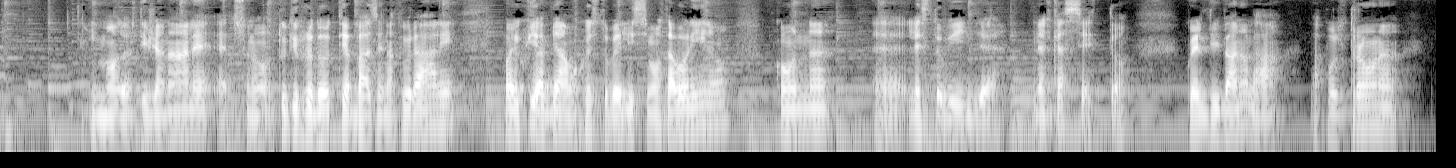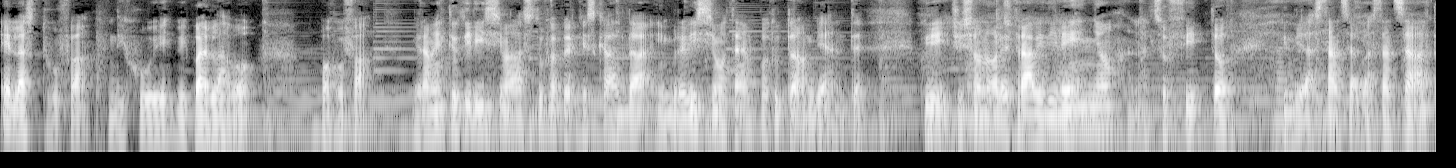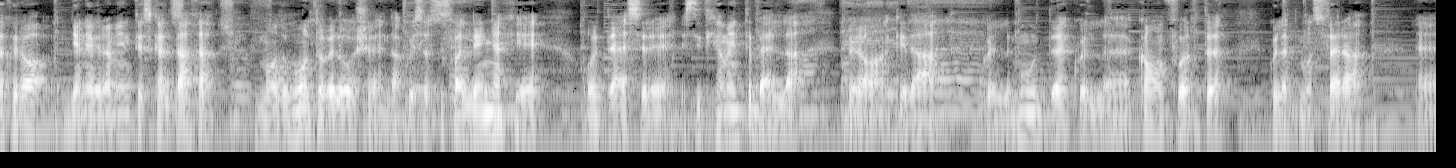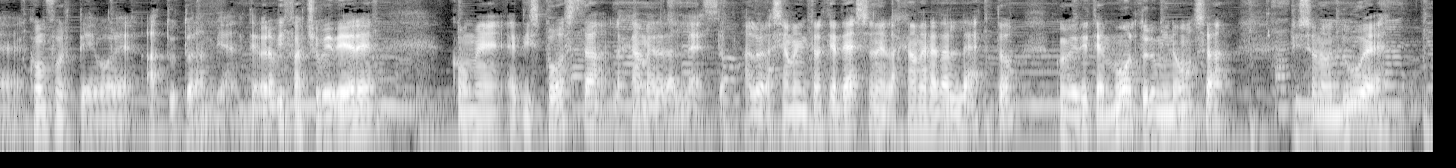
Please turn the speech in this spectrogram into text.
in modo artigianale, eh, sono tutti prodotti a base naturali. Poi qui abbiamo questo bellissimo tavolino con eh, le stoviglie nel cassetto, quel divano là, la poltrona e la stufa di cui vi parlavo poco fa. Veramente utilissima la stufa perché scalda in brevissimo tempo tutto l'ambiente. Qui ci sono le travi di legno nel soffitto quindi la stanza è abbastanza alta però viene veramente scaldata in modo molto veloce da questa stufa a legna che oltre a essere esteticamente bella però anche dà quel mood, quel comfort, quell'atmosfera eh, confortevole a tutto l'ambiente. Ora vi faccio vedere come è disposta la camera da letto. Allora siamo entrati adesso nella camera da letto, come vedete è molto luminosa, ci sono due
